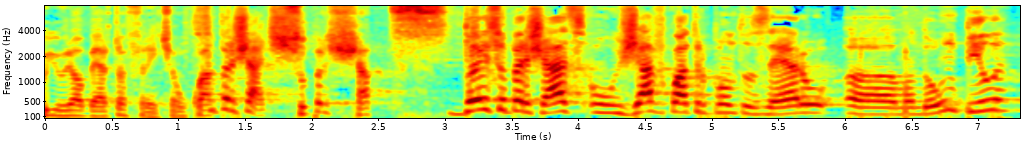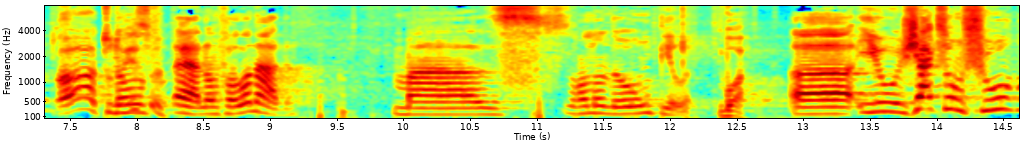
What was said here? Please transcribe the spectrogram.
o Yuri Alberto à frente. É um quatro... Superchat. Superchats. Dois superchats. O Jav 4.0 uh, mandou um pila. Ah, tudo não, isso? É, não falou nada. Mas só mandou um pila. Boa. Uh, e o Jackson Chu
